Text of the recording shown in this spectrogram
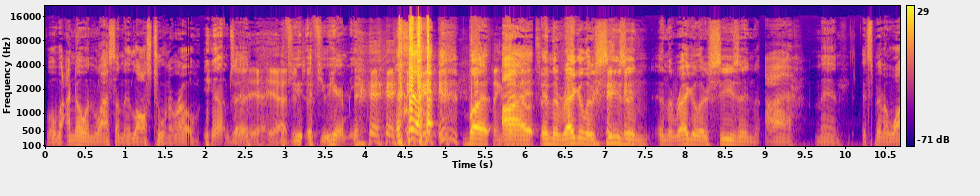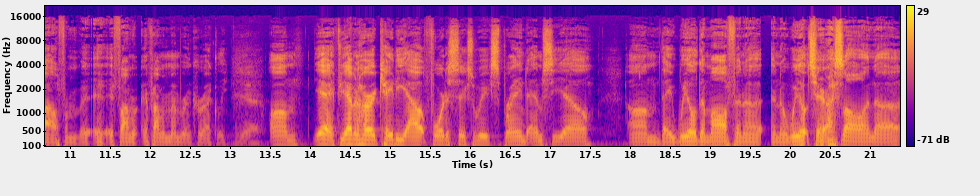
Well, I know in the last time they lost two in a row. You know what I'm saying? yeah, yeah. I if you too. if you hear me. but know, I in the regular season in the regular season I man it's been a while from if I'm if I'm remembering correctly. yeah, Um yeah, if you haven't heard, KD out four to six weeks, sprained MCL. Um, they wheeled him off in a in a wheelchair. I saw on uh,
